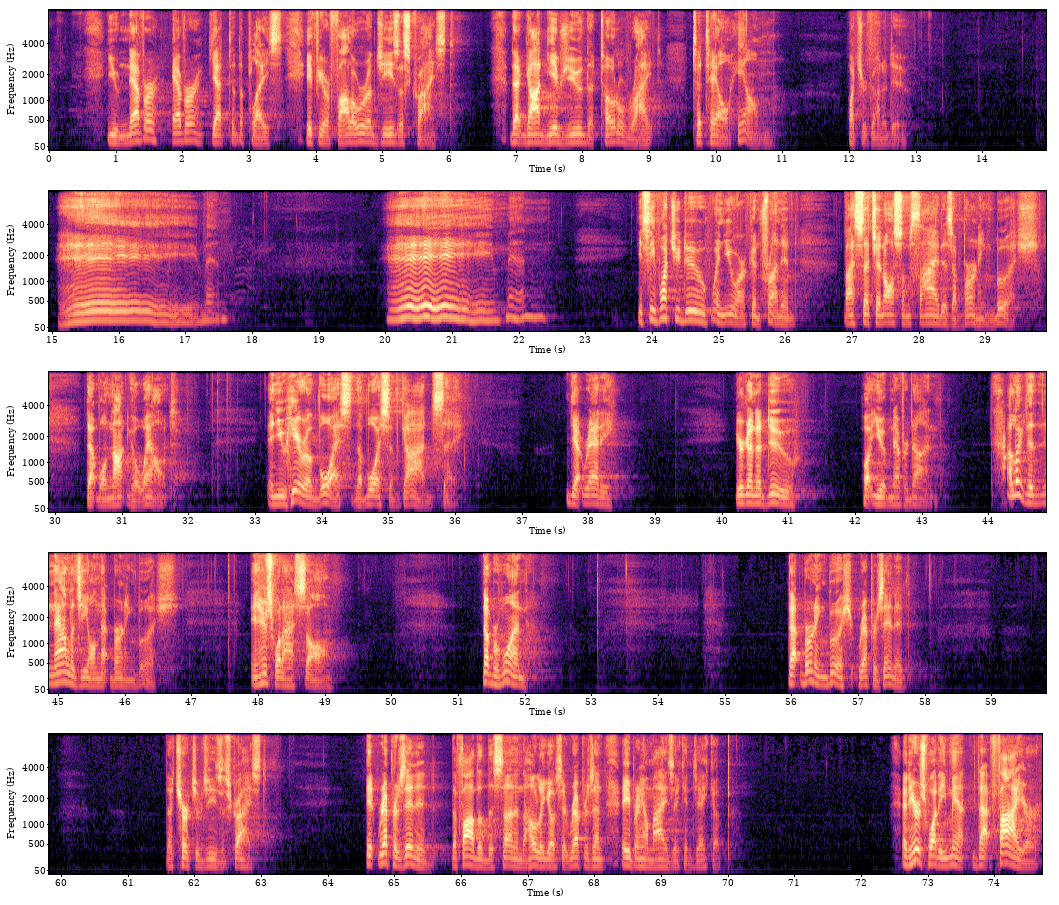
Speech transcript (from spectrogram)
You never, ever get to the place, if you're a follower of Jesus Christ, that God gives you the total right to tell Him what you're going to do. Amen. Amen. You see, what you do when you are confronted by such an awesome sight as a burning bush that will not go out, and you hear a voice, the voice of God, say, Get ready. You're going to do what you have never done. I looked at the analogy on that burning bush, and here's what I saw. Number one, that burning bush represented the church of Jesus Christ. It represented the Father, the Son, and the Holy Ghost. It represented Abraham, Isaac, and Jacob. And here's what he meant that fire,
